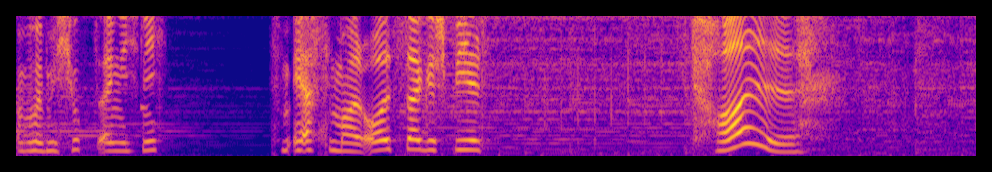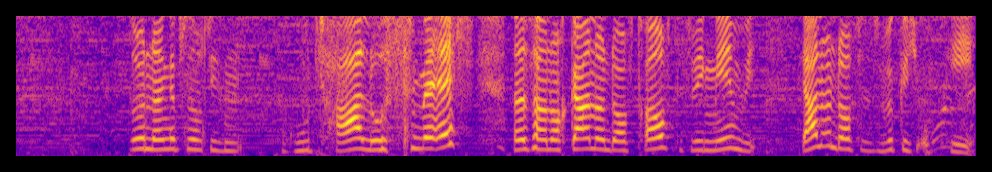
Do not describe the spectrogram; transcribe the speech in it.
Aber mich juckt's eigentlich nicht. Zum ersten Mal All-Star gespielt. Toll. So, und dann gibt es noch diesen Brutalo-Smash. Da ist auch noch Ganondorf drauf, deswegen nehmen wir... Ganondorf ist wirklich okay.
